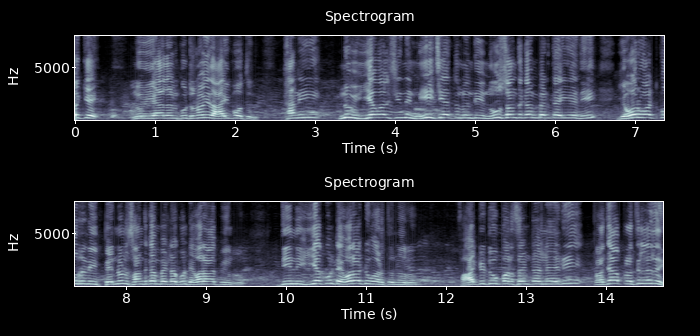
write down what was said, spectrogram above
ఓకే నువ్వు ఇవ్వాలనుకుంటున్నావు ఇది ఆగిపోతుంది. కానీ నువ్వు ఇవ్వవలసింది నీ చేతులు ఉంది నువ్వు సంతకం పెడితే అయ్యేది ఎవరు పట్టుకుర్రు? నీ పెన్నును సంతకం పెట్టకుండా ఎవరు ఆపినరు దీన్ని ఇవ్వకుంటే ఎవరు అడ్డుపడుతున్నారు ఫార్టీ టూ పర్సెంట్ అనేది ప్రజాప్రతినిధి.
